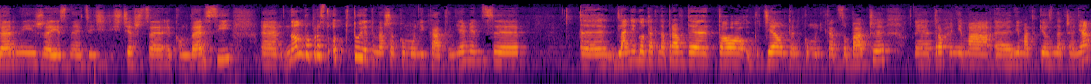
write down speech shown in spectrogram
journey, że jest na jakiejś ścieżce konwersji. No on po prostu odczytuje te nasze komunikaty, nie? Więc E, dla niego tak naprawdę to, gdzie on ten komunikat zobaczy, e, trochę nie ma, e, nie ma takiego znaczenia.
